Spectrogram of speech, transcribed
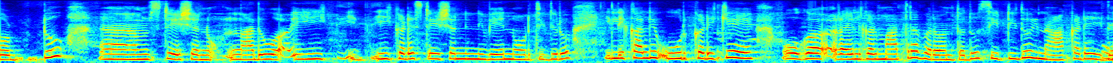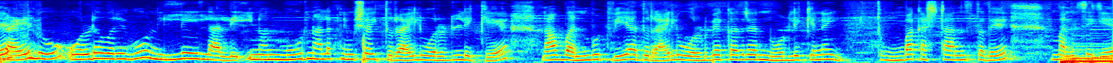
ದೊಡ್ಡ ಸ್ಟೇಷನ್ನು. ಅದು ಈ ಈ ಕಡೆ ಸ್ಟೇಷನ್ ನೀವೇನು ನೋಡ್ತಿದ್ದೀರೋ, ಇಲ್ಲಿ ಖಾಲಿ ಊರ ಕಡೆಗೆ ಹೋಗೋ ರೈಲ್ಗಳು ಮಾತ್ರ ಬರೋವಂಥದ್ದು ಸಿಟಿದು ಇನ್ನು ಆ ಕಡೆ ಇದೆ. ರೈಲು ಹೊರಡೋವರೆಗೂ ನಿಲ್ಲೇ ಇಲ್ಲ ಅಲ್ಲಿ. ಇನ್ನೊಂದು ಮೂರು ನಾಲ್ಕು ನಿಮಿಷ ಇತ್ತು ರೈಲು ಹೊರಡಲಿಕ್ಕೆ. ನಾವು ಬಂದ್ಬಿಟ್ವಿ. ಅದು ರೈಲು ಹೊರಡ್ಬೇಕಾದ್ರೆ ನೋಡಲಿಕ್ಕೇ ತುಂಬ ಕಷ್ಟ ಅನ್ನಿಸ್ತದೆ ಮನಸ್ಸಿಗೆ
